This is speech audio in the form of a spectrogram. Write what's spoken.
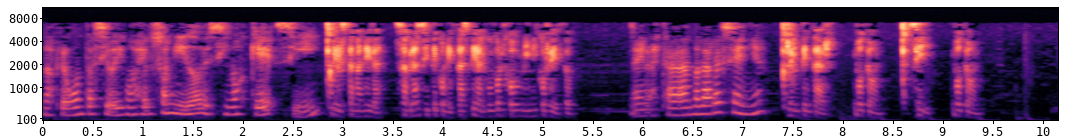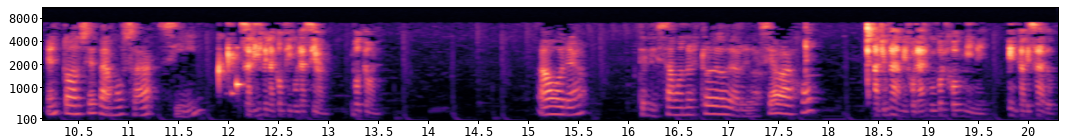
Nos pregunta si oímos el sonido, decimos que sí. De esta manera, sabrás si te conectaste al Google Home Mini correcto. Ahí nos está dando la reseña. Reintentar. Botón. Sí. Botón. Entonces damos a sí. Salir de la configuración. Botón. Ahora deslizamos nuestro dedo de arriba hacia abajo. Ayuda a mejorar Google Home Mini. Encabezado.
